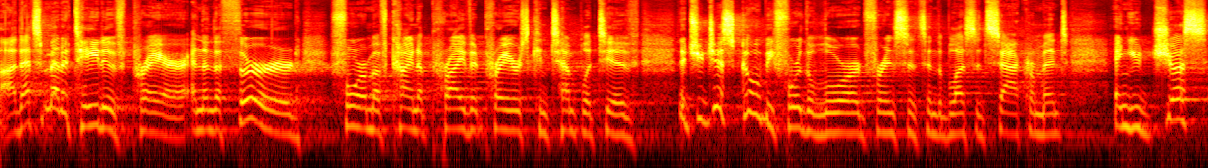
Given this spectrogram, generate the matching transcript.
Uh, that's meditative prayer. And then the third form of kind of private prayers, contemplative, that you just go before the Lord, for instance, in the Blessed Sacrament, and you just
